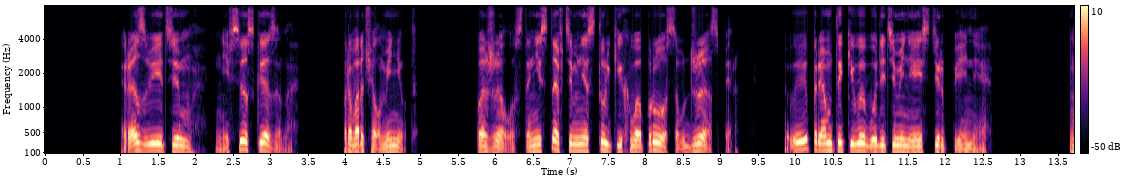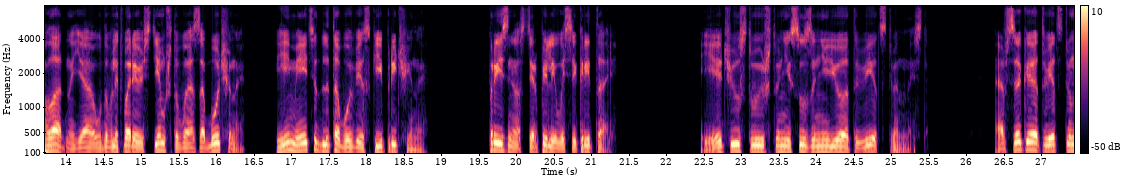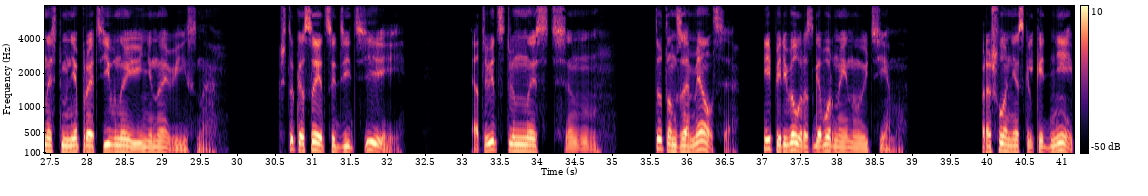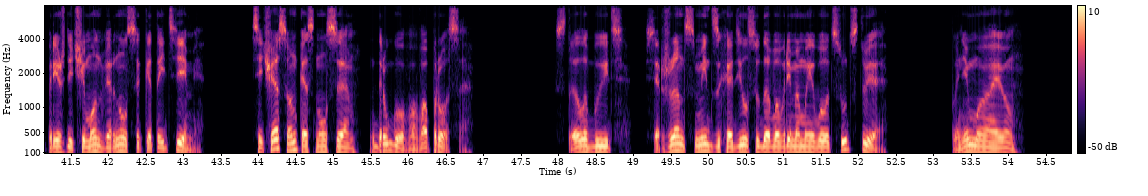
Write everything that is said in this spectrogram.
Разве этим не все сказано?» — проворчал Минют. Пожалуйста, не ставьте мне стольких вопросов, Джаспер. Вы прям-таки выводите меня из терпения. Ладно, я удовлетворяюсь тем, что вы озабочены и имеете для того веские причины, произнес терпеливый секретарь. Я чувствую, что несу за нее ответственность. А всякая ответственность мне противна и ненавистна. Что касается детей, Ответственность... Тут он замялся и перевел разговор на иную тему. Прошло несколько дней, прежде чем он вернулся к этой теме. Сейчас он коснулся другого вопроса. «Стало быть, сержант Смит заходил сюда во время моего отсутствия?» «Понимаю.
